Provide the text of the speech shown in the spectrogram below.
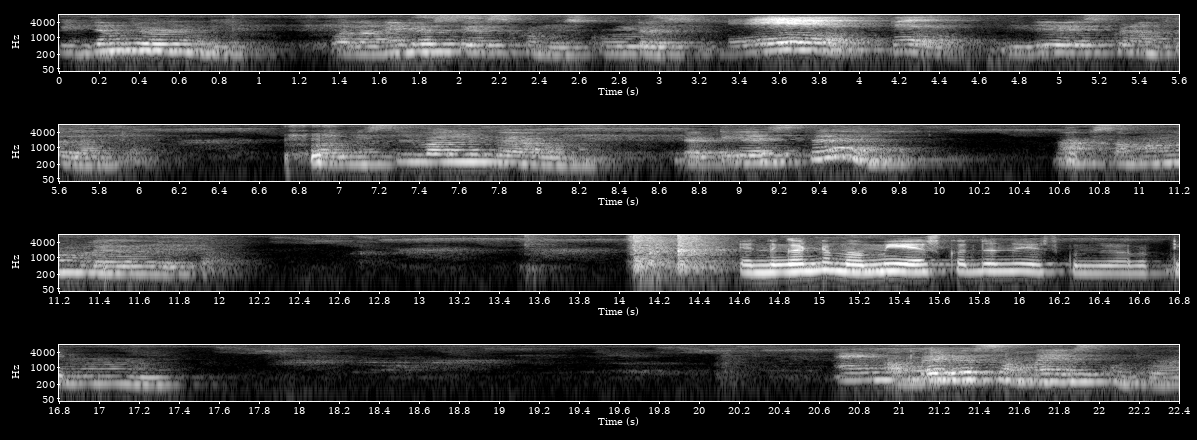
విద్యం చూడండి. వాళ్ళ అన్ని డ్రెస్ వేసుకుంది స్కూల్ డ్రెస్. ఇదే వేసుకుని వెళ్తుందంట. వాళ్ళ మిస్సులు వాళ్ళు గట్టిగా వేస్తే నాకు సంబంధం లేదని చెప్పా. ఎందుకంటే మమ్మీ వేసుకోద్దని వేసుకుంది కాబట్టి. అబ్బాయి డ్రెస్ అమ్మాయి వేసుకుంటారా?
